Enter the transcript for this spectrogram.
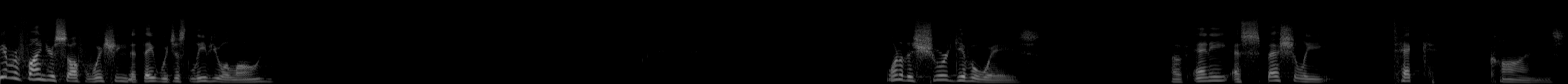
Do you ever find yourself wishing that they would just leave you alone? One of the sure giveaways of any, especially tech cons,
